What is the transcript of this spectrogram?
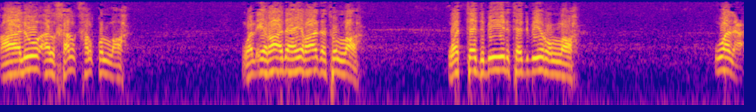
قالوا الخلق خلق الله. والإرادة إرادة الله. والتدبير تدبير الله. ولا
